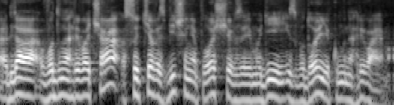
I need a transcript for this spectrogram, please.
е, для водонагрівача суттєве збільшення площі взаємодії із водою, яку ми нагріваємо.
